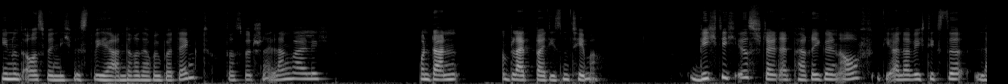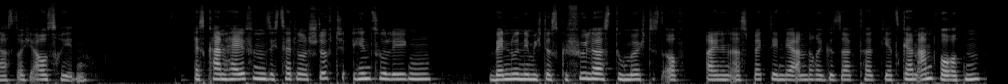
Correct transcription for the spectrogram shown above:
in- und auswendig wisst, wie ihr andere darüber denkt. Das wird schnell langweilig. Und dann bleibt bei diesem Thema. Wichtig ist, stellt ein paar Regeln auf. Die allerwichtigste, lasst euch ausreden. Es kann helfen, sich Zettel und Stift hinzulegen, wenn du nämlich das Gefühl hast, du möchtest auf einen Aspekt, den der andere gesagt hat, jetzt gern antworten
